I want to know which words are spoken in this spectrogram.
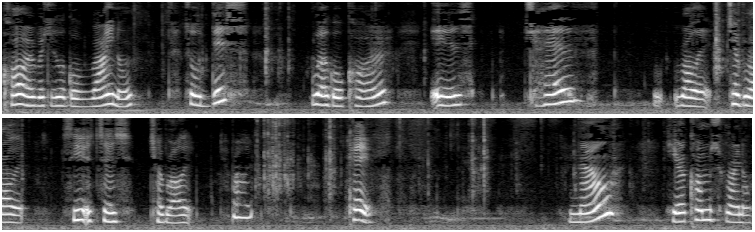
car versus Lego Rhino. So, this Lego car is Chevrolet. Chevrolet. See, it says Chevrolet. Chevrolet. Okay. Now, here comes Rhino.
